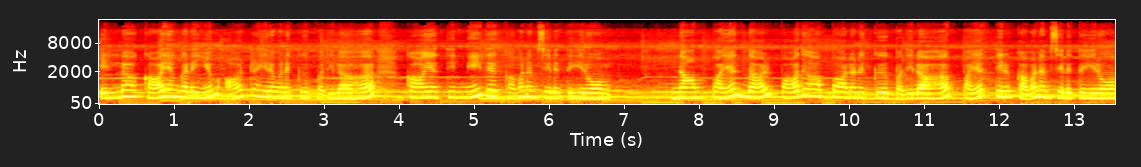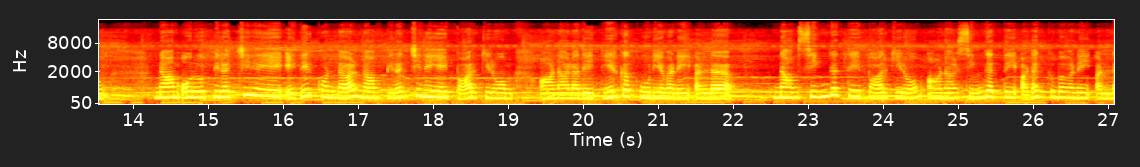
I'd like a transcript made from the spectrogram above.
எல்லா காயங்களையும் ஆற்றுகிறவனுக்கு பதிலாக காயத்தின் மீது கவனம் செலுத்துகிறோம். நாம் பயந்தால் பாதுகாப்பாளனுக்கு பதிலாக பயத்தில் கவனம் செலுத்துகிறோம். நாம் ஒரு பிரச்சினையை எதிர்கொண்டால் நாம் பிரச்சினையை பார்க்கிறோம். ஆனால் அதை தீர்க்கக்கூடியவனை அல்ல. நாம் சிங்கத்தை பார்க்கிறோம் ஆனால் சிங்கத்தை அடக்குபவனை அல்ல.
